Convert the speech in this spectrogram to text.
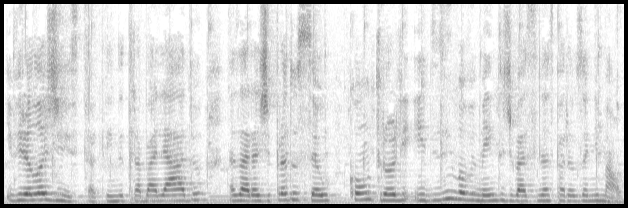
e virologista, tendo trabalhado nas áreas de produção, controle e desenvolvimento de vacinas para os animais.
